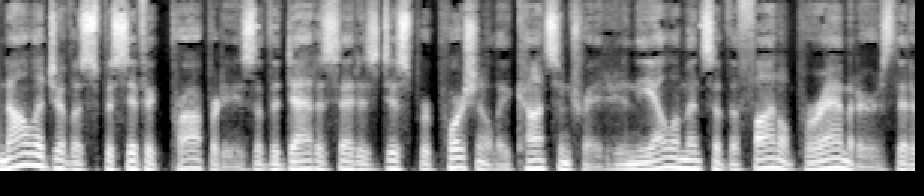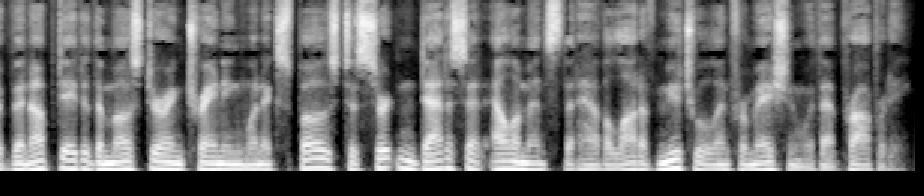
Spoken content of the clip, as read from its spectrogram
knowledge of a specific properties of the dataset is disproportionately concentrated in the elements of the final parameters that have been updated the most during training when exposed to certain dataset elements that have a lot of mutual information with that property.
